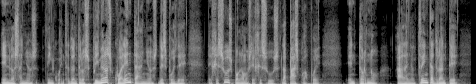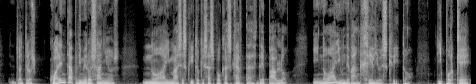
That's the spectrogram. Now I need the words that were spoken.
en los años 50. Durante los primeros 40 años después de, de Jesús, pongamos que Jesús, la Pascua fue en torno a al año 30, durante, durante los 40 primeros años, no hay más escrito que esas pocas cartas de Pablo y no hay un evangelio escrito. ¿Y por qué?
